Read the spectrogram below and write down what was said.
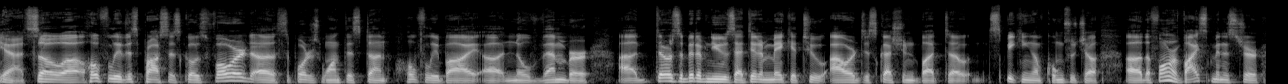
Yeah, so uh, hopefully this process goes forward. Uh, supporters want this done hopefully by uh, November. Uh, there was a bit of news that didn't make it to our discussion, but uh, speaking of Gongsucheo, uh, the former vice minister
